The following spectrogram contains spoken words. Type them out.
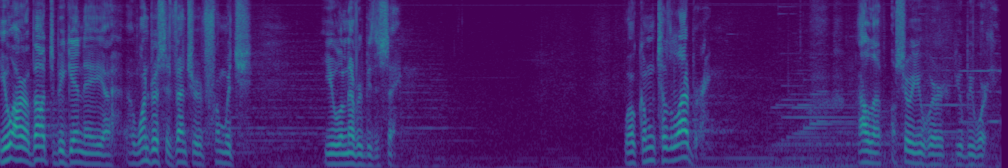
You are about to begin a, uh, a wondrous adventure from which you will never be the same. Welcome to the library. I'll, uh, I'll show you where you'll be working.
